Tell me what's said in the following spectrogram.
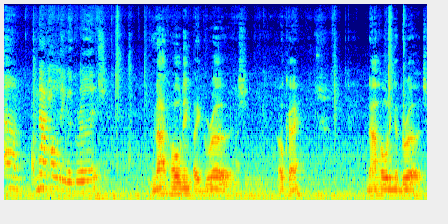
Um, not holding a grudge. Not holding a grudge. Okay. Not holding a grudge.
